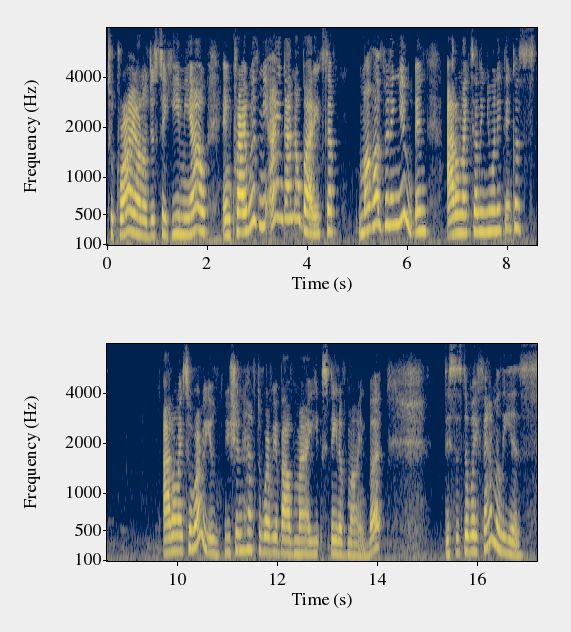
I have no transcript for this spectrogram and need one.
to cry on or just to hear me out and cry with me, I ain't got nobody except my husband and you. And I don't like telling you anything because I don't like to worry you. You shouldn't have to worry about my state of mind, but this is the way family is.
